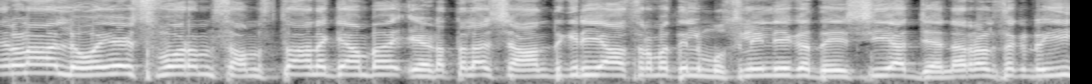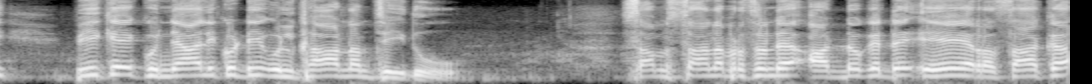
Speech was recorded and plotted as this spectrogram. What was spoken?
കേരള ലോയേഴ്സ് ഫോറം സംസ്ഥാന ക്യാമ്പ് എടത്തല ശാന്തിഗിരി ആശ്രമത്തിൽ മുസ്ലിം ലീഗ് ദേശീയ general secretary P K Kunhalikutty ഉദ്ഘാടനം ചെയ്തു. സംസ്ഥാന പ്രസിഡന്റ് അഡ്വക്കേറ്റ് എ റസാഖ്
